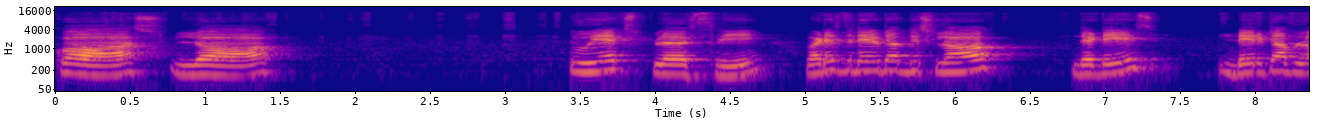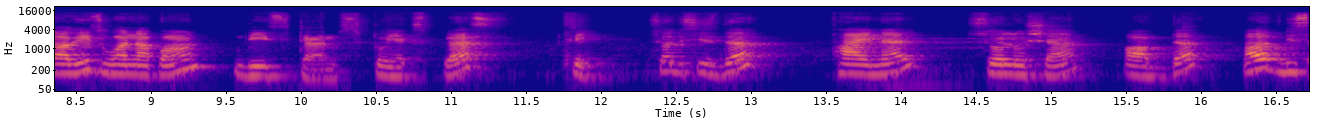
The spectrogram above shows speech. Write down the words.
cos log 2x plus 3 what is the derivative of this log? That is derivative of log is 1 upon these terms 2x plus 3 so this is the final solution of the or this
